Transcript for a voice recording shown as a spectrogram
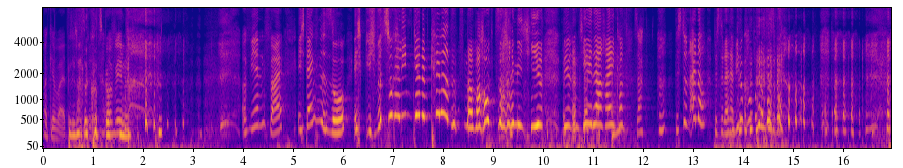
okay, weiter. Bitte lass kurz Auf Kopf jeden, gehen. Auf jeden Fall, ich denke mir so, ich, ich würde sogar liebend gerne im Keller sitzen, aber Hauptsache nicht hier, während jeder reinkommt, sagt, "Hä, bist du in einer, bist du in einer Videokonferenz? Deine, Das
